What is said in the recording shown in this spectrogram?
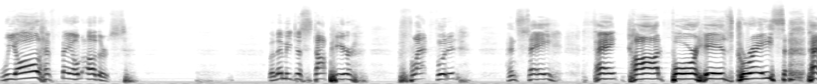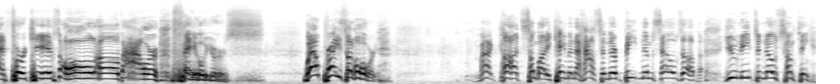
We all have failed others. But let me just stop here, flat footed, and say, Thank God for His grace that forgives all of our failures. Well, praise the Lord. My God, somebody came in the house and they're beating themselves up. You need to know something.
